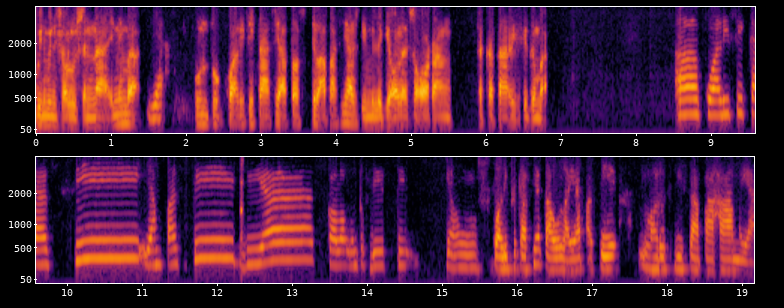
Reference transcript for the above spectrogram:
win-win solution. Nah, ini Mbak, ya. Untuk kualifikasi atau skill apa sih harus dimiliki oleh seorang sekretaris itu Mbak? Uh, kualifikasi yang pasti dia kalau untuk di yang kualifikasinya tahu lah ya pasti harus bisa paham ya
